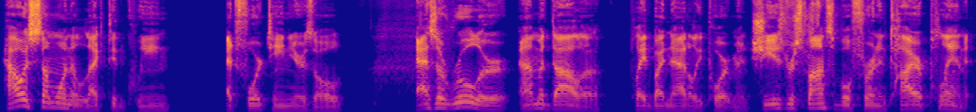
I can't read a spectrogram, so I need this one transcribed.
how is someone elected queen at 14 years old? As a ruler, Amidala, played by Natalie Portman, she is responsible for an entire planet.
